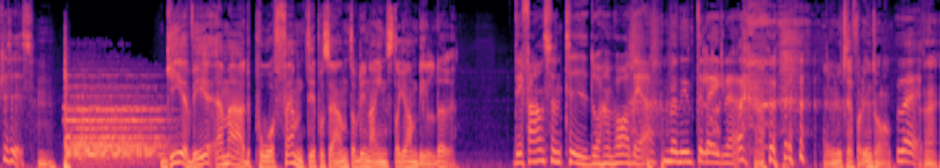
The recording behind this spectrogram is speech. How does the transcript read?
precis. Mm. GV är med på 50% av dina Instagram-bilder. Det fanns en tid då han var det, men inte längre. ja. Du träffade ju inte honom. Nej. Nej.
